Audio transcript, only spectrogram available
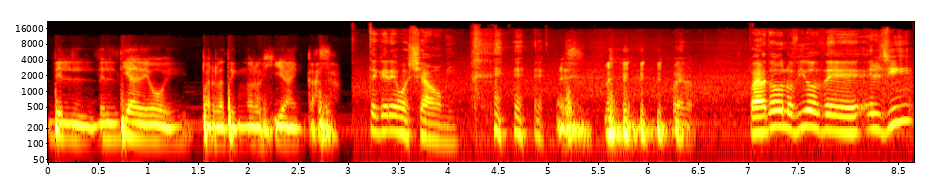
del, del día de hoy para la tecnología en casa. Te queremos Xiaomi. para todos los videos de LG,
